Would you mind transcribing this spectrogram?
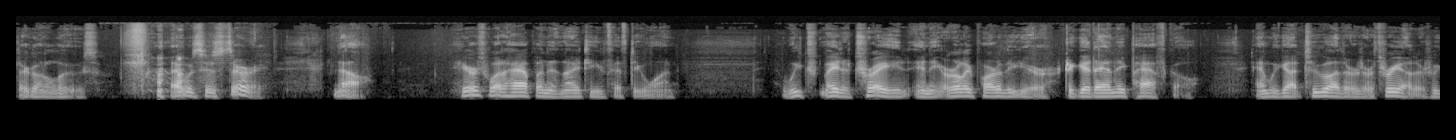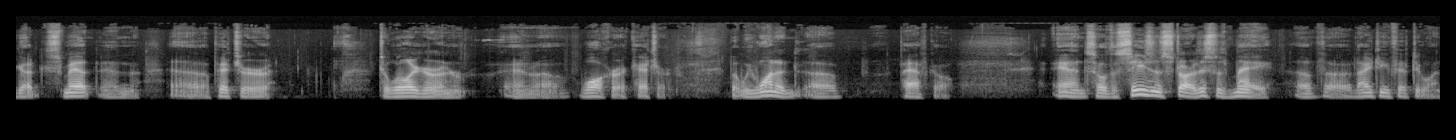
they're going to lose. that was his theory. Now, here's what happened in 1951. We made a trade in the early part of the year to get Andy Pafko, and we got two others or three others. We got Schmitz and uh, a pitcher, Terwilliger and, and uh, Walker, a catcher. But we wanted uh, Pafko. And so the season started, this was May of 1951. Uh,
